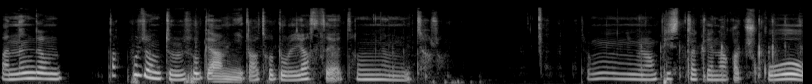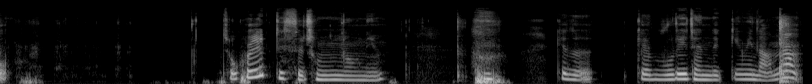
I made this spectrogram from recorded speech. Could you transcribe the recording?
만능점 딱부점들을 소개합니다. 저도 올렸어요. 정령님처럼. 정령님이랑 비슷하게 나가지고 저 홀릭됐어요. 정령님. 그래도 이렇게 물이 된 느낌이 나면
